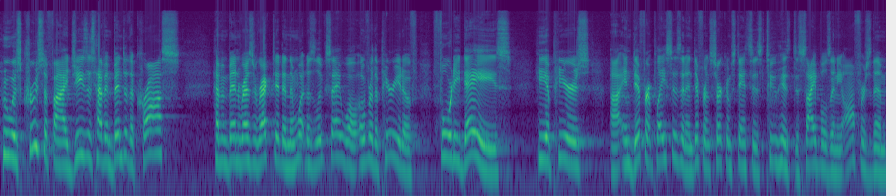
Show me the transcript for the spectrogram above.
who was crucified, Jesus having been to the cross, having been resurrected. And then what does Luke say? Well, over the period of 40 days, he appears uh, in different places and in different circumstances to his disciples, and he offers them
